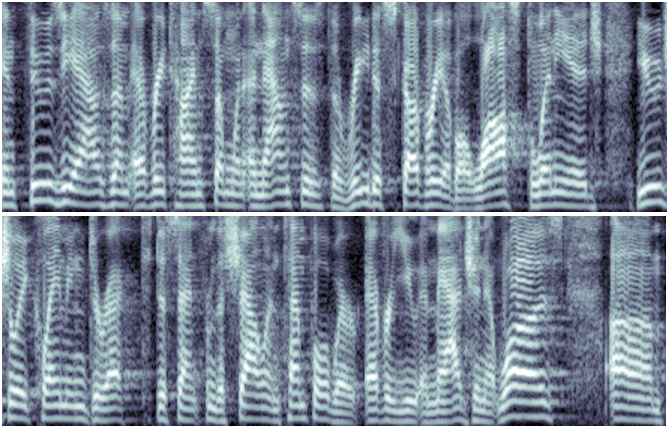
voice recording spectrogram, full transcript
enthusiasm every time someone announces the rediscovery of a lost lineage, usually claiming direct descent from the Shaolin Temple, wherever you imagine it was, um,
